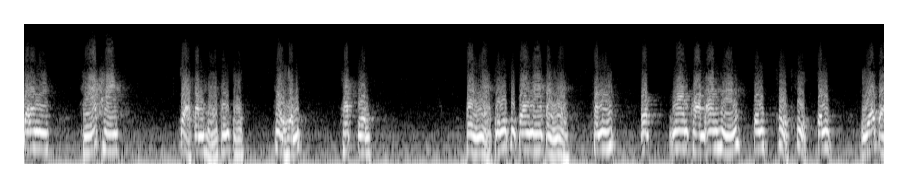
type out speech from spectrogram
จารณาหาทางแก้ปัญหาของใจ ให้เห็น ชัดเจนตั้งหน้าพินิจพิจารณาตั้งหน้าสมาอดนอนผ่อนอาหารจนสูบสีจนเหลือแต่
